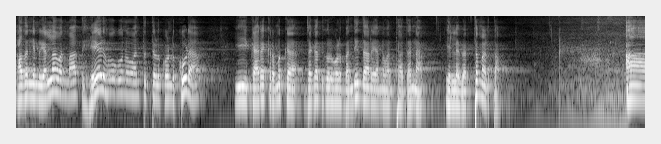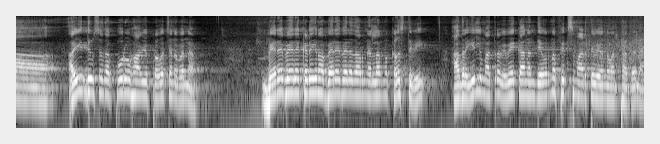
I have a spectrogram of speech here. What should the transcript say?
ಅದನ್ನು ನಿಮಗೆಲ್ಲ ಒಂದು ಮಾತು ಹೇಳಿ ಹೋಗೋನು ಅಂತ ತಿಳ್ಕೊಂಡು ಕೂಡ ಈ ಕಾರ್ಯಕ್ರಮಕ್ಕೆ ಜಗದ್ಗುರುಗಳು ಬಂದಿದ್ದಾರೆ ಅನ್ನುವಂಥದ್ದನ್ನು ಇಲ್ಲೇ ವ್ಯಕ್ತ ಮಾಡ್ತಾ. ಆ ಐದು ದಿವಸದ ಪೂರ್ವಭಾವಿ ಪ್ರವಚನವನ್ನು ಬೇರೆ ಬೇರೆ ಕಡೆಗೆ ನಾವು ಬೇರೆ ಬೇರೆದವ್ರನ್ನೆಲ್ಲರನ್ನು ಕಳಿಸ್ತೀವಿ. ಆದರೆ ಇಲ್ಲಿ ಮಾತ್ರ ವಿವೇಕಾನಂದ ದೇವ್ರನ್ನ ಫಿಕ್ಸ್ ಮಾಡ್ತೀವಿ ಅನ್ನುವಂಥದ್ದನ್ನು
